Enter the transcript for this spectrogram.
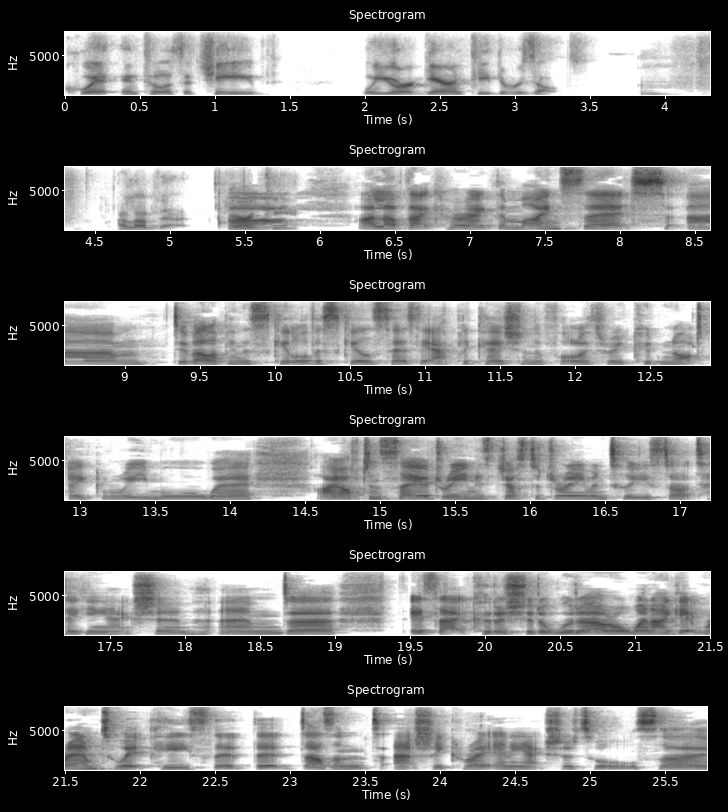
quit until it's achieved, well, you are guaranteed the results. I love that. Guaranteed. Uh, I love that, Kurek. The mindset, um, developing the skill or the skill sets, the application, the follow through. Could not agree more. Where I often say a dream is just a dream until you start taking action. And uh, it's that coulda, shoulda, woulda, or when I get round to it piece that, that doesn't actually create any action at all. So,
